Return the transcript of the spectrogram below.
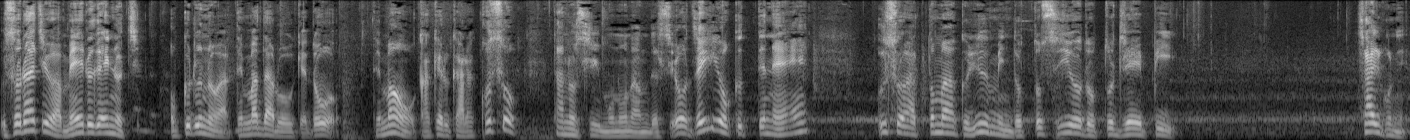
嘘ラジオはメールが命送るのは手間だろうけど手間をかけるからこそ楽しいものなんですよ。ぜひ送ってね。嘘アットマークユーミン .co.jp 最後に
